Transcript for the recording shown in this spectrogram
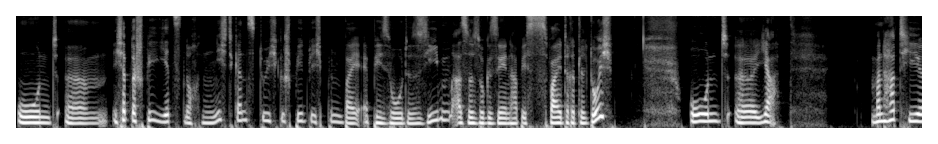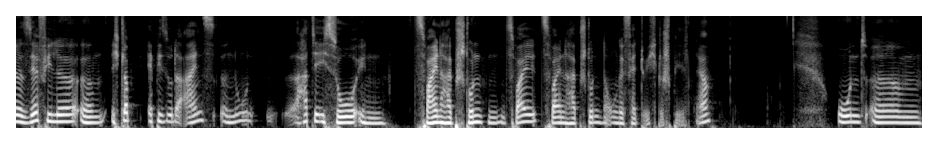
Und ähm, ich habe das Spiel jetzt noch nicht ganz durchgespielt. Ich bin bei Episode 7, also so gesehen habe ich es zwei Drittel durch. Und äh, ja, man hat hier sehr viele, ähm, ich glaube, Episode 1 äh, nun hatte ich so in zweieinhalb Stunden, zwei, zweieinhalb Stunden ungefähr durchgespielt, ja. Und ähm,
